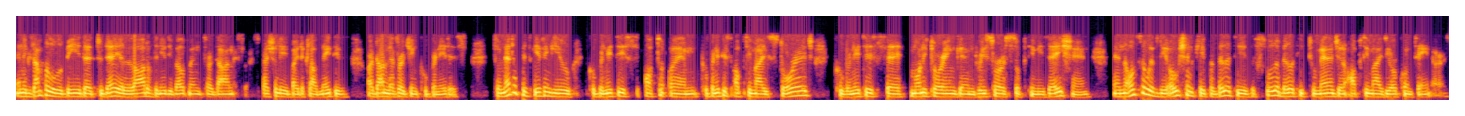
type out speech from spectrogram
An example will be that today a lot of the new developments are done, especially by the cloud natives, are done leveraging Kubernetes. So NetApp is giving you Kubernetes, auto, um, Kubernetes optimized storage, Kubernetes uh, monitoring and resource optimization, and also with the Ocean capabilities, the full ability to manage and optimize your containers.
